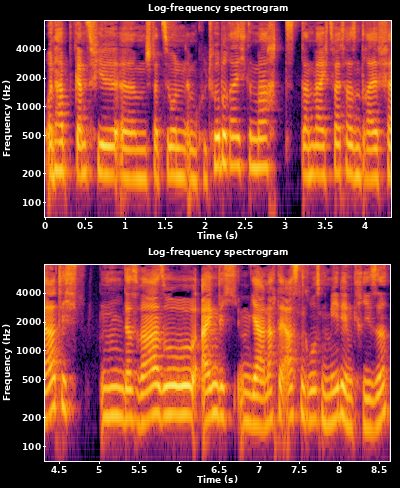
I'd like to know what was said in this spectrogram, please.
und habe ganz viel ähm, Stationen im Kulturbereich gemacht. Dann war ich 2003 fertig. Hm, das war so eigentlich ja nach der ersten großen Medienkrise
